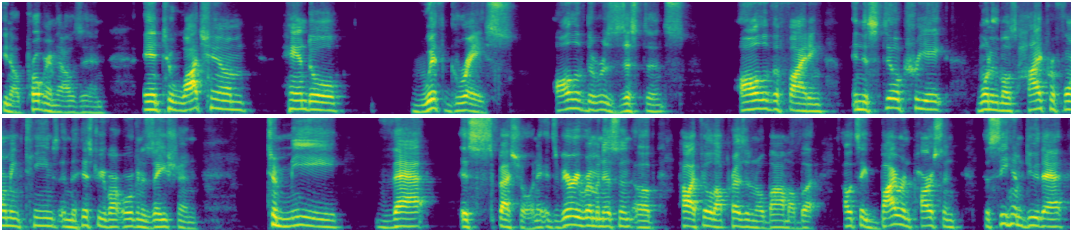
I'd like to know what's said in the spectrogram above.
you know, program that I was in. And to watch him handle with grace all of the resistance all of the fighting, and to still create one of the most high performing teams in the history of our organization. To me, that is special. And it's very reminiscent of how I feel about President Obama. But I would say Byron Parson, to see him do that,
